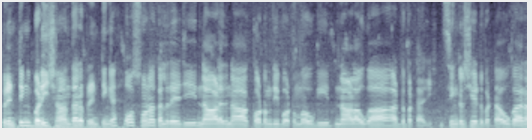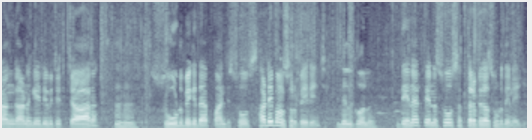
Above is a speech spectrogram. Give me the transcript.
ਪ੍ਰਿੰਟਿੰਗ ਬੜੀ ਸ਼ਾਨਦਾਰ ਪ੍ਰਿੰਟਿੰਗ ਹੈ। ਬਹੁਤ ਸੋਹਣਾ ਕਲਰ ਹੈ ਜੀ। ਨਾਲ ਇਹਦੇ ਨਾਲ ਕਾਟਨ ਦੀ ਬਾਟਮ ਆਊਗੀ। ਨਾਲ ਆਊਗਾ ਦੁਪੱਟਾ ਜੀ। ਸਿੰਗਲ ਸ਼ੇਡ ਦੁਪੱਟਾ ਆਊਗਾ। ਰੰਗ ਆਣਗੇ ਇਹਦੇ ਵਿੱਚ ਚਾਰ। ਹਾਂ ਹਾਂ। ਸੂਟ ਵਿਕਦਾ 500 550 ਰੁਪਏ ਰੇਂਜ ਬਿਲਕੁਲ। ਦੇਣਾ 370 ਰੁਪਏ ਦਾ ਸੂਟ ਦੇਣਾ ਜੀ।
